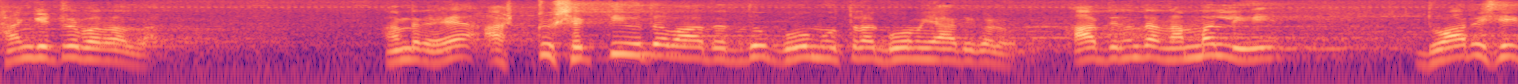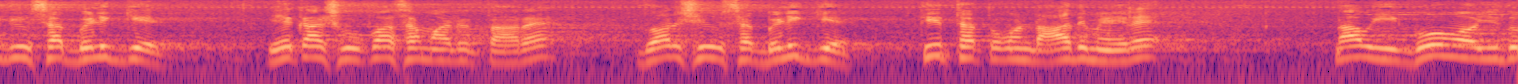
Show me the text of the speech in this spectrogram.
ಹಂಗಿಟ್ಟರೆ ಬರೋಲ್ಲ. ಅಂದರೆ ಅಷ್ಟು ಶಕ್ತಿಯುತವಾದದ್ದು ಗೋಮೂತ್ರ, ಗೋಮಯಾದಿಗಳು. ಆದ್ದರಿಂದ ನಮ್ಮಲ್ಲಿ ದ್ವಾದಶಿ ದಿವಸ ಬೆಳಿಗ್ಗೆ ಏಕಾಶಿ ಉಪವಾಸ ಮಾಡಿರ್ತಾರೆ. ದ್ವಾದಶಿ ದಿವಸ ಬೆಳಿಗ್ಗೆ ತೀರ್ಥ ತೊಗೊಂಡು ಆದಮೇಲೆ ನಾವು ಈ ಗೋ, ಇದು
